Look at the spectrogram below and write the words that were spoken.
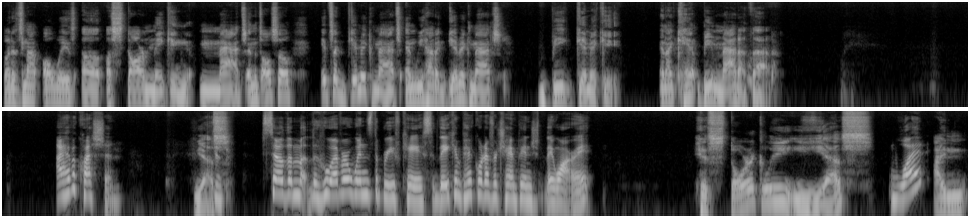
but it's not always a, a star making match. And it's also it's a gimmick match. And we had a gimmick match be gimmicky and I can't be mad at that. I have a question. Yes. So the, the whoever wins the briefcase, they can pick whatever champion they want, right? Historically, yes. What? I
